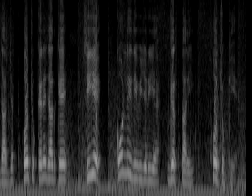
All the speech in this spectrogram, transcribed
ਦਰਜ ਹੋ ਚੁੱਕੇ ਨੇ, ਜਦਕਿ ਸੀਏ ਕੋਹਲੀ ਦੀ ਵੀ ਜਿਹੜੀ ਹੈ ਗ੍ਰਿਫਤਾਰੀ ਹੋ ਚੁੱਕੀ ਹੈ।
